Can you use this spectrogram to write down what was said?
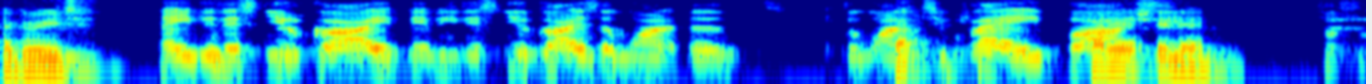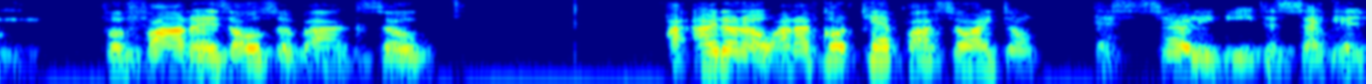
Agreed. Maybe this new guy, maybe this new guy is the one, the, the one But- to play. But Kvaratskhelia. Fofana is also back, so I, I don't know. And I've got Kepa, so I don't necessarily need a second.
